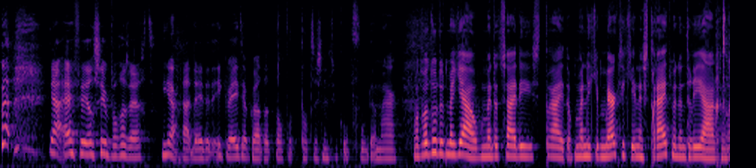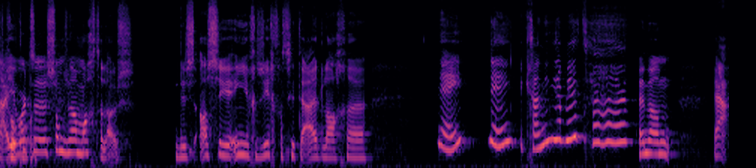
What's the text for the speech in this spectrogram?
ja, even heel simpel gezegd. Ja. Ja, nee, dat, ik weet ook wel dat dat, dat dat is natuurlijk opvoeden, maar... Want wat doet het met jou op het moment dat zij die strijd... op het moment dat je merkt dat je in een strijd met een driejarige Nou, je wordt eh, soms wel machteloos. Dus als ze je in je gezicht gaat zitten uitlachen... Nee, nee, ik ga niet naar bed. en dan, ja,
